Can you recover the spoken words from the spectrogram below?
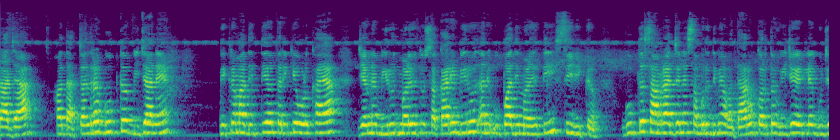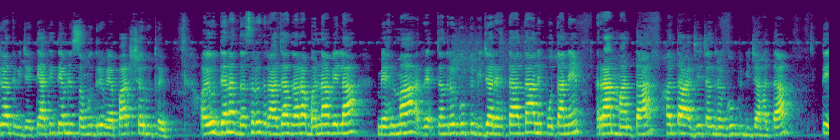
રાજા હતા. ચંદ્રગુપ્ત બીજાને વિક્રમાદિત્ય તરીકે ઓળખાયા, જેમને બિરુદ મળ્યું હતું, સકારી બિરુદ અને ઉપાધિ મળી હતી સી વિક્રમ ગુપ્ત સામ્રાજ્યને સમૃદ્ધિમાં વધારો કરતો વિજય એટલે ગુજરાત વિજય. ત્યાંથી તેમને સમુદ્ર વેપાર શરૂ થયો. અયોધ્યાના દશરથ રાજા દ્વારા બનાવેલા મહેલમાં ચંદ્રગુપ્ત બીજા રહેતા હતા અને પોતાને રામ માનતા હતા જે ચંદ્રગુપ્ત બીજા હતા તે.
